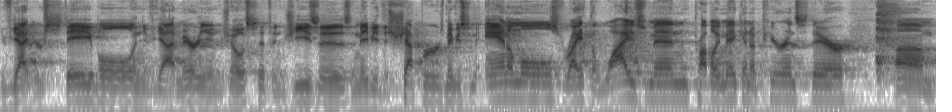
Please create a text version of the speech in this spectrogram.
You've got your stable, and you've got Mary and Joseph and Jesus, and maybe the shepherds, maybe some animals, right? The wise men probably make an appearance there. Um,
